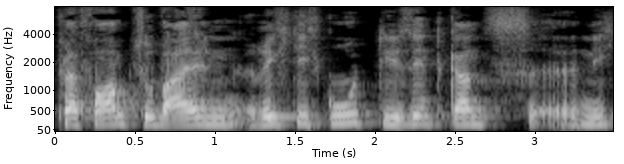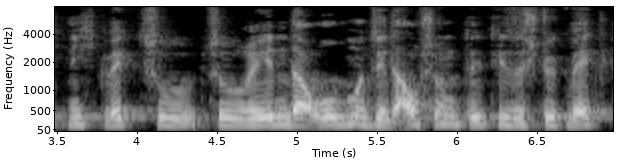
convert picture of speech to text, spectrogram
performt zuweilen richtig gut. Die sind ganz äh, nicht, nicht weg zu, zu reden da oben und sind auch schon dieses Stück weg.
